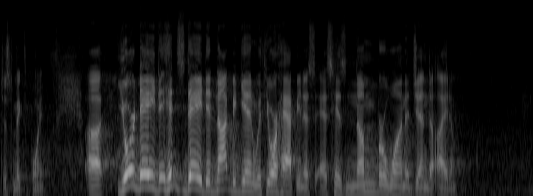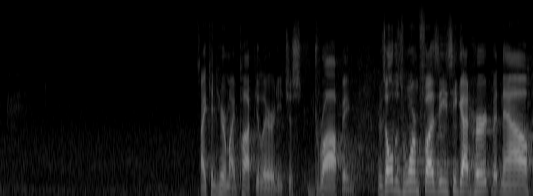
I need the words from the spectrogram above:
just to make the point. Uh, your day, his day did not begin with your happiness as his number one agenda item. I can hear my popularity just dropping. There's all those warm fuzzies. He got hurt, but now,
